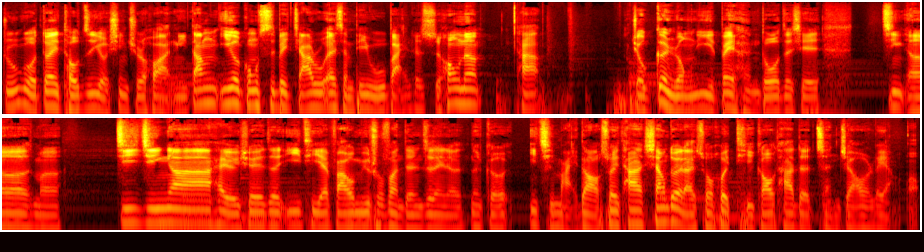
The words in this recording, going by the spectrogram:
如果对投资有兴趣的话，你当一个公司被加入 S&P 五百的时候呢，它就更容易被很多这些基呃什么基金啊，还有一些这 ETF 啊 mutual fund 等等之类的那个一起买到，所以它相对来说会提高它的成交量哦。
